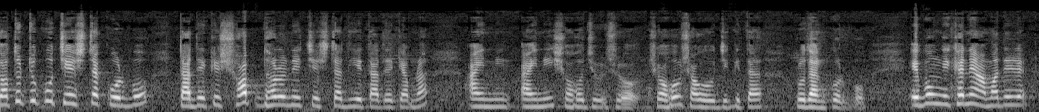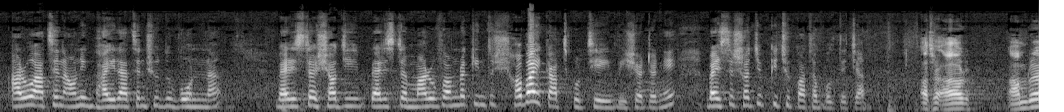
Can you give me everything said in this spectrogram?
যতটুকু চেষ্টা করব, তাদেরকে সব ধরনের চেষ্টা দিয়ে তাদেরকে আমরা আইনি আইনি সহজ, সহ, সহযোগিতা প্রদান করব। এবং এখানে আমাদের আরও আছেন, অনেক ভাইরা আছেন, শুধু বোন না। ব্যারিস্টার সজীব, ব্যারিস্টার মারুফ, আমরা কিন্তু সবাই কাজ করছি এই বিষয়টা নিয়ে। ব্যারিস্টার সজীব, কিছু কথা বলতে চান? আচ্ছা আর আমরা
